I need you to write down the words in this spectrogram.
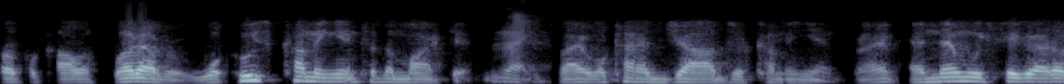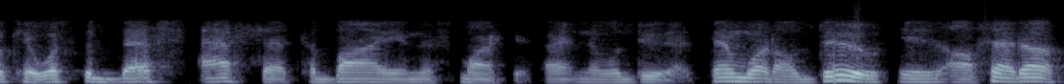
purple collar whatever. Wh- who's coming into the market? Right. right? What kind of jobs are coming in right? And then we figure out okay what's the best asset to buy in this market right? And then we'll do that. Then what i'll do is i'll set up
